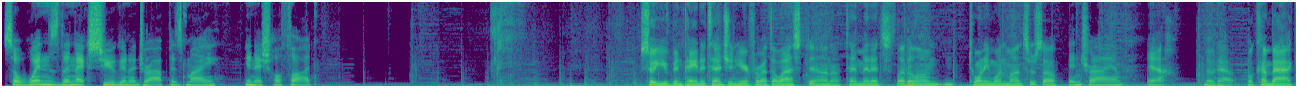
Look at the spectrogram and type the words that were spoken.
So when's the next shoe gonna drop? Is my initial thought. So you've been paying attention here for about the last I don't know ten minutes, let alone twenty one months or so. Been trying. Yeah, no doubt. We'll come back.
